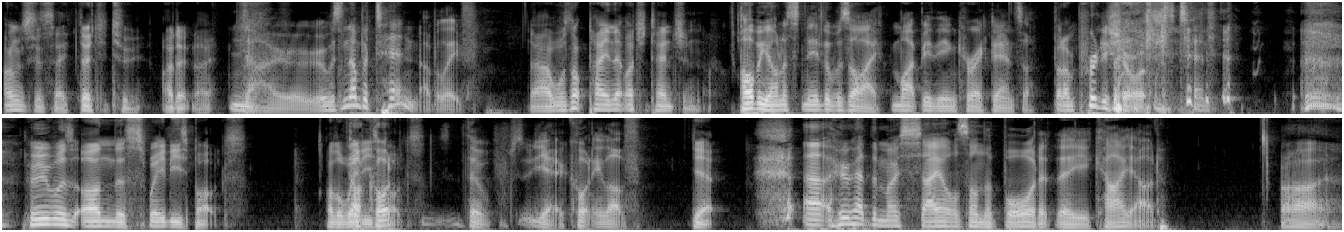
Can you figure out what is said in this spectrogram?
I'm just gonna say 32. I don't know. No, it was number ten, I believe. I was not paying that much attention. I'll be honest, neither was I. Might be the incorrect answer, but I'm pretty sure it was ten. Who was on the Sweeties box? Or the Wheaties Oh, Court- box? The yeah, Courtney Love. Yeah. Uh, who had the most sales on the board at the car yard? Ah,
